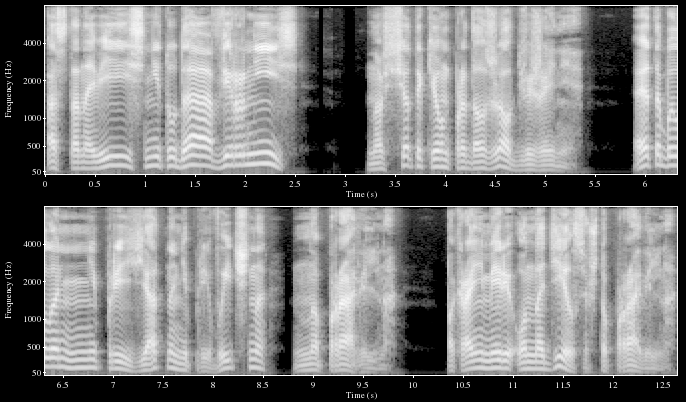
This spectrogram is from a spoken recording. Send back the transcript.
«Остановись, не туда, вернись!» Но все-таки он продолжал движение. Это было неприятно, непривычно, но правильно. По крайней мере, он надеялся, что правильно.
